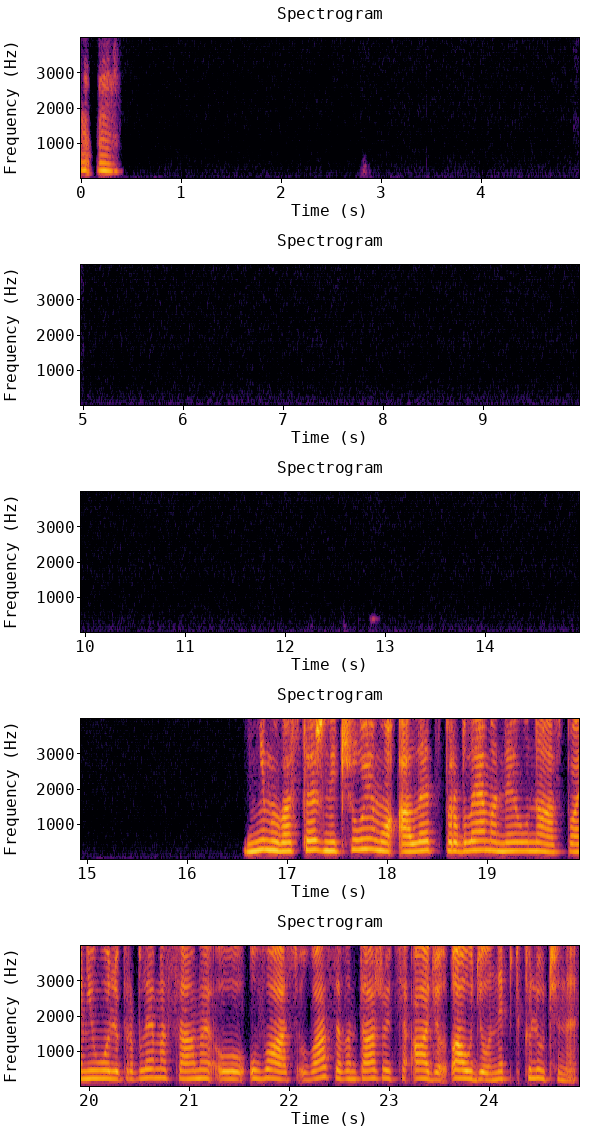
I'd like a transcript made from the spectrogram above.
М-м. Ні, ми вас теж не чуємо, але проблема не у нас, пані Олю, проблема саме у, у вас. У вас завантажується аудіо, аудіо не підключене.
